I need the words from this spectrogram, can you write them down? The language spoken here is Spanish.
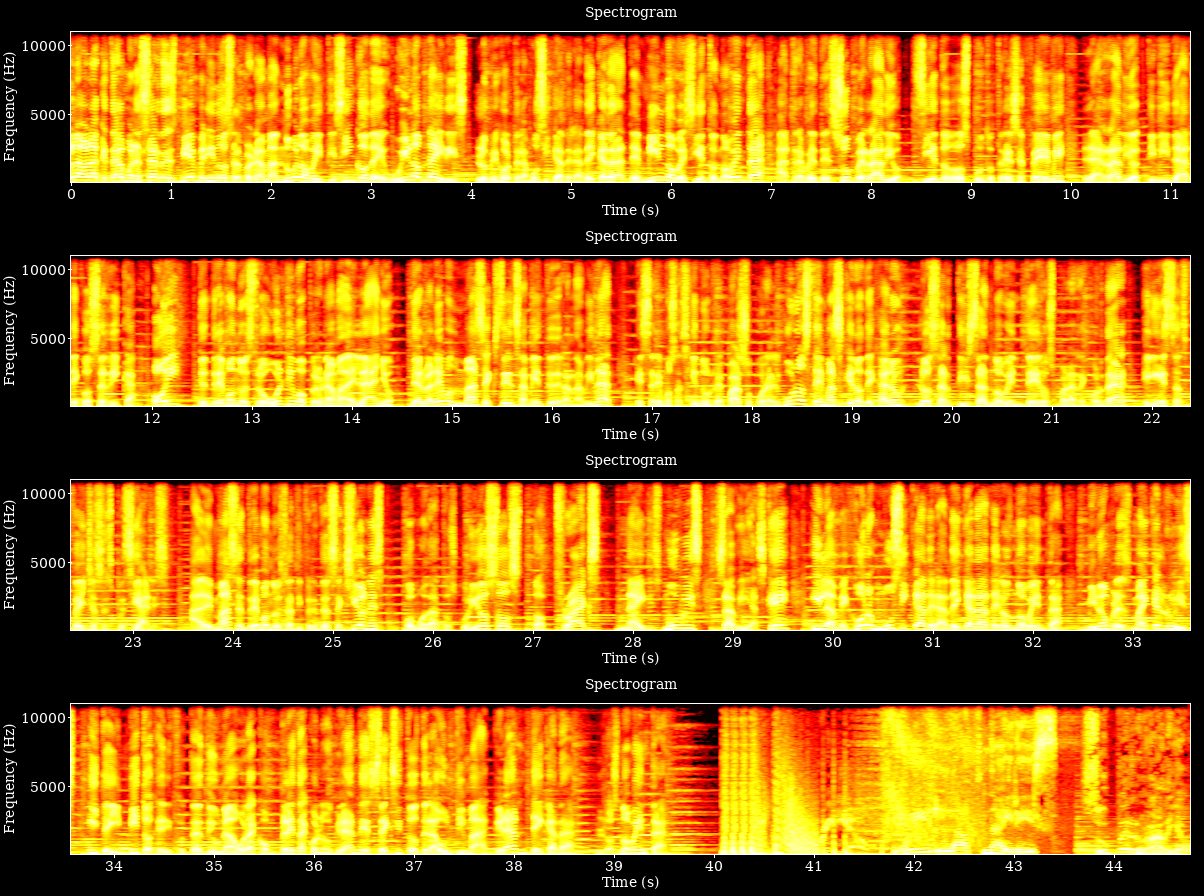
Hola, hola, ¿qué tal? Buenas tardes, bienvenidos al programa número 25 de Will of Nighties, lo mejor de la música de la década de 1990 a través de Super Radio 102.3 FM, la radioactividad de Costa Rica. Hoy tendremos nuestro último programa del año, te hablaremos más extensamente de la Navidad, estaremos haciendo un repaso por algunos temas que nos dejaron los artistas noventeros para recordar en estas fechas especiales. Además tendremos nuestras diferentes secciones como datos curiosos, top tracks, 90s movies, ¿sabías qué? y la mejor música de la década de los 90. Mi nombre es Michael Ruiz y te invito a que disfrutes de una hora completa con los grandes éxitos de la última gran década, los 90. We Love 90s. Super Radio.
